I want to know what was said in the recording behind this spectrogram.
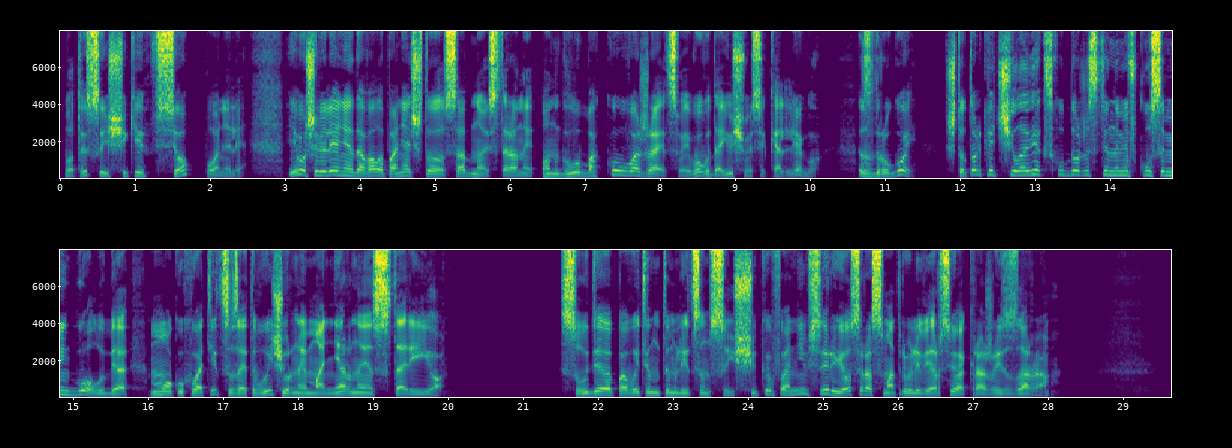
Вот и сыщики все поняли. Его шевеление давало понять, что, с одной стороны, он глубоко уважает своего выдающегося коллегу, с другой, что только человек с художественными вкусами голубя мог ухватиться за это вычурное манерное старье. Судя по вытянутым лицам сыщиков, они всерьез рассматривали версию о краже из-за рам.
